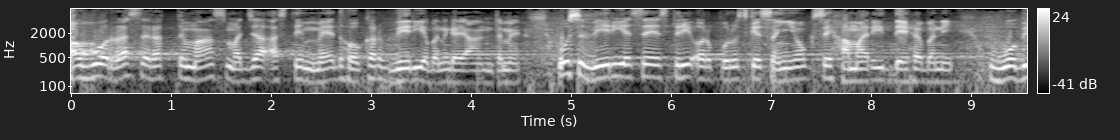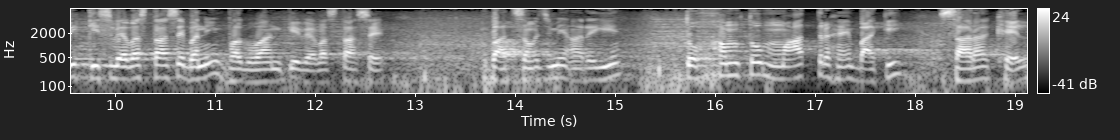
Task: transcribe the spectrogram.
अब वो रस, रक्त, मांस, मज्जा, अस्थि, मेद होकर वीर्य बन गया अंत में। उस वीर्य से स्त्री और पुरुष के संयोग से हमारी देह बनी। वो भी किस व्यवस्था से बनी? भगवान की व्यवस्था से। बात समझ में आ रही है? तो हम तो मात्र हैं, बाकी सारा खेल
